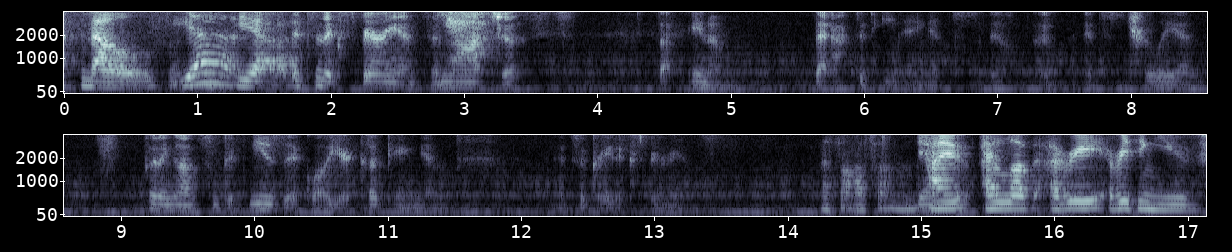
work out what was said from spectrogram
smells. Yes. Yeah. It's an experience and Yeah. not just the you know the act of eating. It's it's truly a putting on some good music while you're cooking and it's a great experience. That's awesome. Yeah. I I love every everything you've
